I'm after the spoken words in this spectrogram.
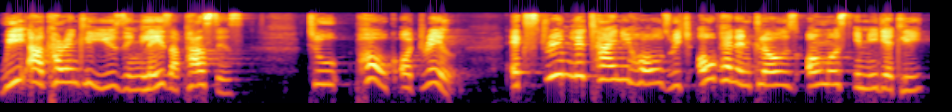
we are currently using laser pulses to poke or drill extremely tiny holes which open and close almost immediately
